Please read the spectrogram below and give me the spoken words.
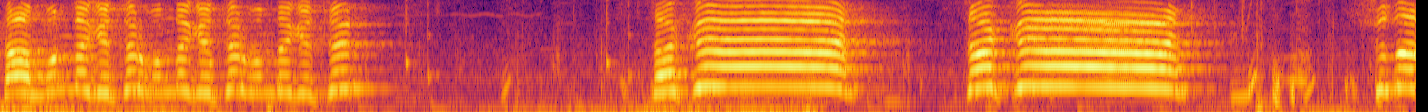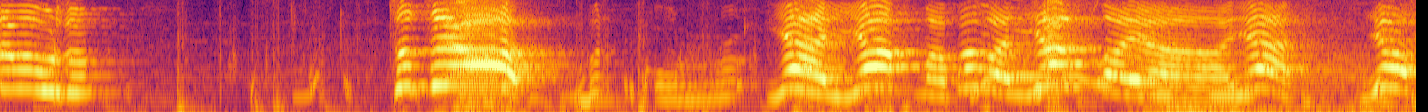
Tamam bunu da götür bunu da götür bunu da götür. Sakın! Sakın! Şu tarafa vurdum. Tutuyor! Ya yapma baba yapma ya. Ya ya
